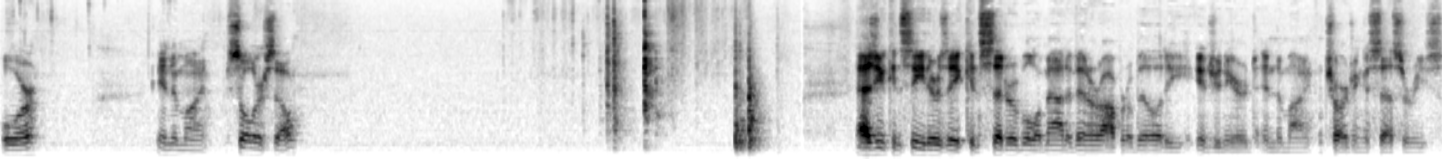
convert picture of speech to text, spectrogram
Or into my solar cell. As you can see, there's a considerable amount of interoperability engineered into my charging accessories.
